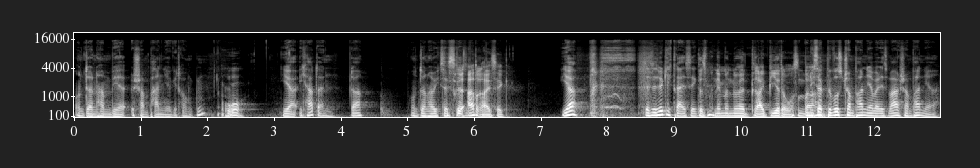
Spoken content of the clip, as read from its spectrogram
und dann haben wir Champagner getrunken. Oh, Ja, ich hatte einen da. Und dann habe ich das gesagt, ist A30. ja, Das ist wirklich 30. Dass man immer nur drei Bierdosen da und ich sage bewusst Champagner, weil es war Champagner.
